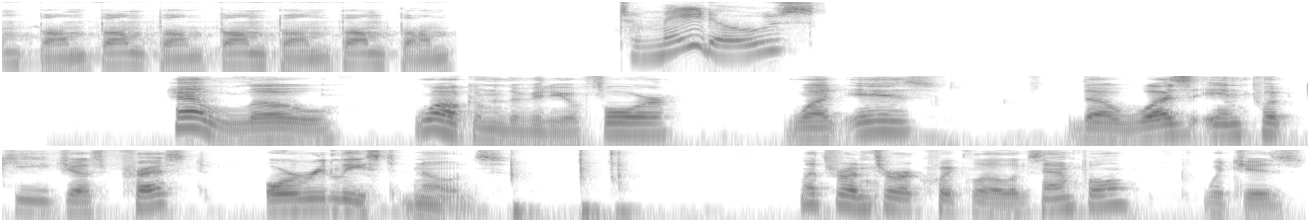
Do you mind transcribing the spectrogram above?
Bum bum bum bum bum bum bum bum. Tomatoes? Hello, welcome to the video for what is the was input key just pressed or released nodes. Let's run through a quick little example, which is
